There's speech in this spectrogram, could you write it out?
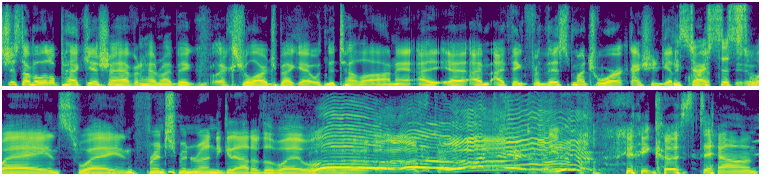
just I'm a little peckish. I haven't had my big extra large baguette with Nutella on it. I I'm, I think for this much work, I should get. He starts to too. sway and sway, and Frenchmen run to get out of the way. And he goes down.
